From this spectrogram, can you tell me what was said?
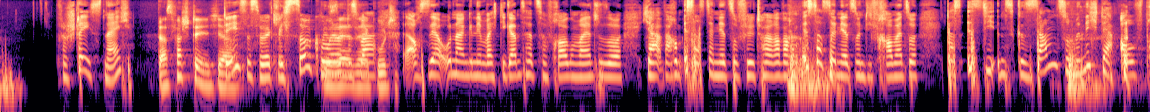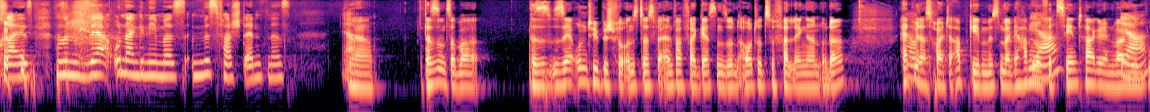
Verstehst, nicht? Das verstehe ich, ja. Das ist wirklich so cool. Sehr, und das sehr war gut. auch sehr unangenehm, weil ich die ganze Zeit zur Frau meinte so, ja, warum ist das denn jetzt so viel teurer? Warum ist das denn jetzt? Und die Frau meint so, das ist die Insgesamtsumme, nicht der Aufpreis. Das ist ein sehr unangenehmes Missverständnis. Ja. Ja. Das ist uns aber, das ist sehr untypisch für uns, dass wir einfach vergessen, so ein Auto zu verlängern, oder? Hätten Ja. wir das heute abgeben müssen, weil wir haben nur Ja. für zehn Tage den Wagen Ja.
